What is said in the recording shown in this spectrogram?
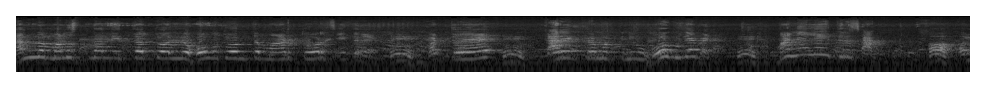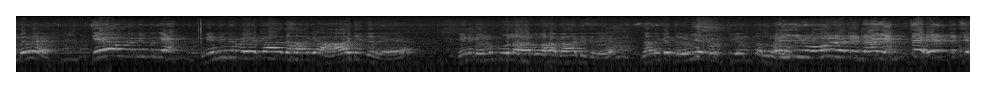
ನನ್ನ ಮನಸ್ಸಿನಲ್ಲಿ ಇದ್ದದ್ದು ಅಲ್ಲಿ ಹೋಗುದು ಅಂತ ಮಾಡಿ ತೋರಿಸಿದ್ರೆ. ಬಟ್ರೆ. ಕಾರ್ಯಕ್ರಮಕ್ಕೆ ನೀವು ಹೋಗುದೇ ಬೇಡ ಮನೇಲೇ ಇದ್ರೆ ಸಾಕು ಅಂದ್ರೆ ದೇವ್ರು ನಿಮಗೆ ನಿನಗೆ ಬೇಕಾದ ಹಾಗೆ ಆಡಿದರೆ ನಿನಗೆ ಅನುಕೂಲ ಆಗುವ ಹಾಗೆ ಆಡಿದ್ರೆ ನನಗೆ ದ್ರವ್ಯ ಕೊಡ್ತೀಯ ಅಂತಲ್ಲ ಅಯ್ಯೋ ನೋಡಿ ನಾ ಎಂತ ಹೇಳ್ತಿದ್ದೆ?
